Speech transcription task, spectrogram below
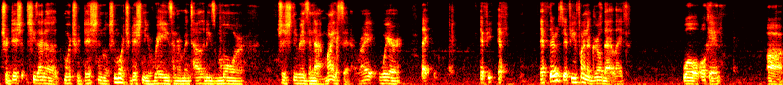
tradition she's at a more traditional she's more traditionally raised and her mentality is more traditionally raised in that mindset right where like if you if if there's if you find a girl that like well okay uh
